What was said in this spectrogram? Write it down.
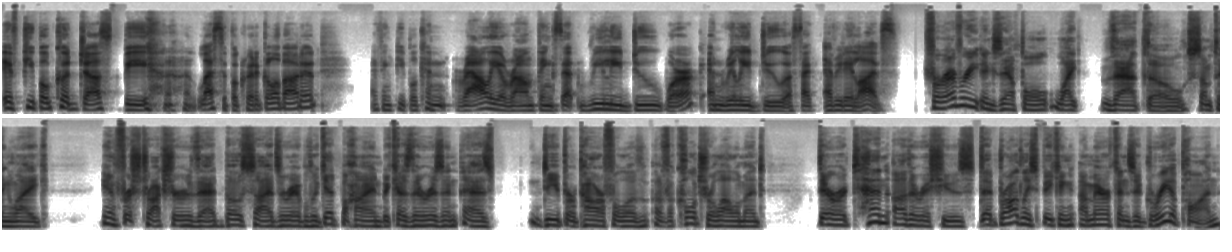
if people could just be less hypocritical about it, I think people can rally around things that really do work and really do affect everyday lives. For every example like that, though, something like infrastructure that both sides are able to get behind because there isn't as deep or powerful of, of a cultural element. There are 10 other issues that, broadly speaking, Americans agree upon.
